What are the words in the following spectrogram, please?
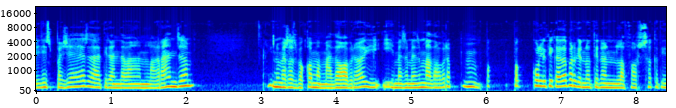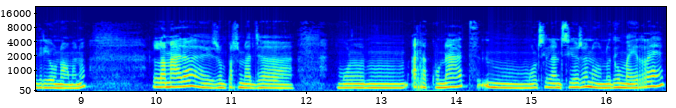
ell és pagès, ha de tirar endavant la granja, i només les veu com a mà d'obra, i, i a més a més mà d'obra mm, poc, poc qualificada perquè no tenen la força que tindria un home, no? La mare és un personatge molt arraconat, molt silenciosa, no, no diu mai res.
